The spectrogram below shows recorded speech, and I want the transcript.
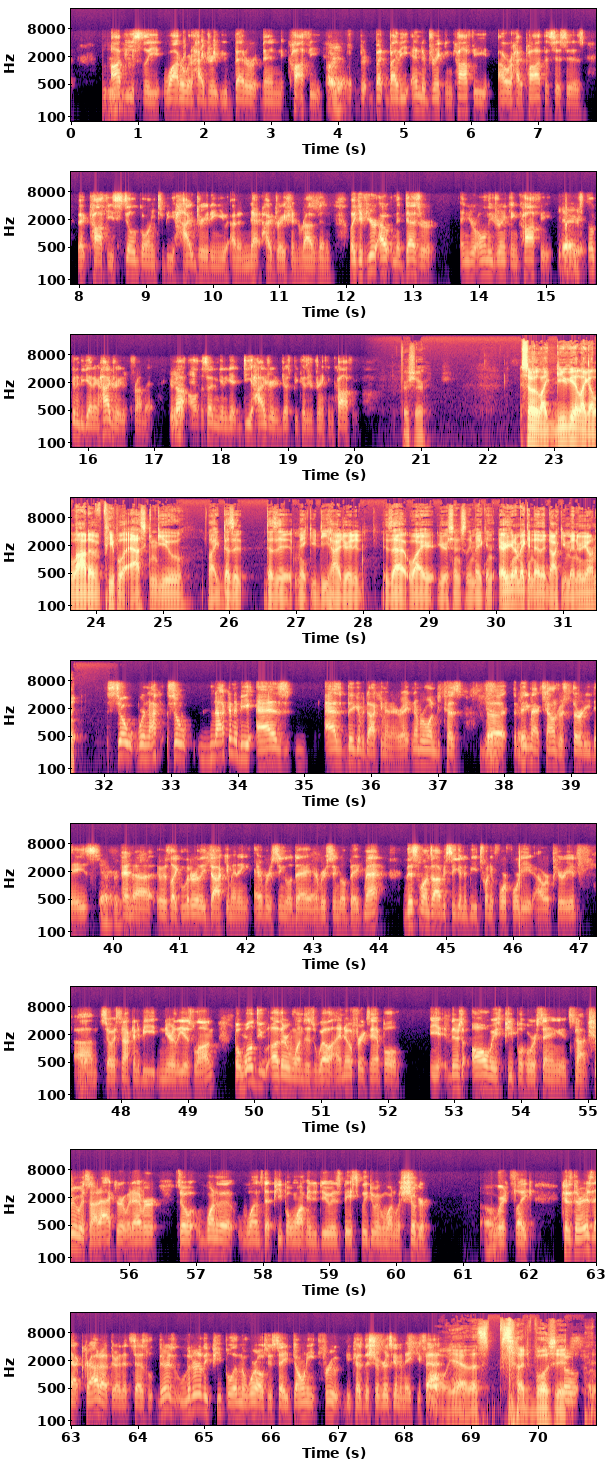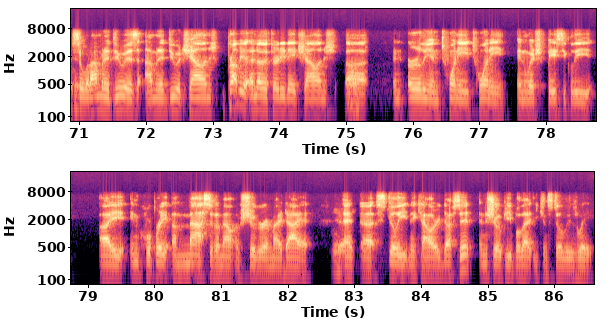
Mm-hmm. Obviously, water would hydrate you better than coffee. Oh yeah. But- But by the end of drinking coffee, our hypothesis is that coffee is still going to be hydrating you at a net hydration rather than like if you're out in the desert and you're only drinking coffee, Yeah. you're still going to be getting hydrated from it. You're Yeah. not all of a sudden going to get dehydrated just because you're drinking coffee. For sure. So like do you get like a lot of people asking you like does it does it make you dehydrated? Is that why you're, you're essentially making are you going to make another documentary on it? So we're not so not going to be as as big of a documentary, right? Number one because the the Big Mac challenge was 30 days. and uh, it was like literally documenting every single day, every single Big Mac. This one's obviously going to be 24, 48 hour period, um, so it's not going to be nearly as long. But Yeah. we'll do other ones as well. I know, for example, there's always people who are saying it's not true, it's not accurate, whatever. So one of the ones that people want me to do is basically doing one with sugar, where it's like, because there is that crowd out there that says there's literally people in the world who say don't eat fruit because the sugar is going to make you fat. Oh yeah, that's such bullshit. So, so what I'm gonna do is I'm gonna do a challenge, probably another 30 day challenge, uh, in early in 2020, in which basically I incorporate a massive amount of sugar in my diet and uh, still eat in a calorie deficit and show people that you can still lose weight.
